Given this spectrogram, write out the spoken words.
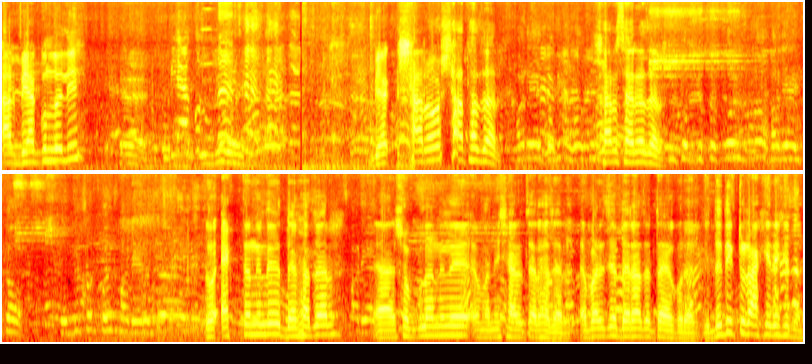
আর- বিয়াগুন লইলি? সাড়ে সাত হাজার। সাড়ে চার হাজার। তো একটা নিলে দেড় হাজার সবগুলা নিলে মানে সাড়ে চার হাজার। এবারে যে দেড় হাজার টাকা করে আর কি। দিদি একটু রাখি রেখে দেন।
